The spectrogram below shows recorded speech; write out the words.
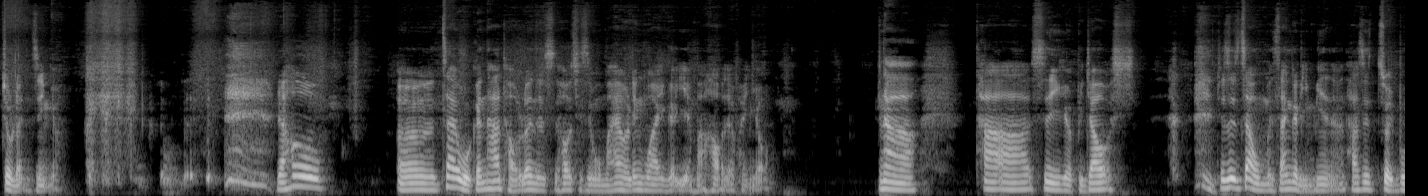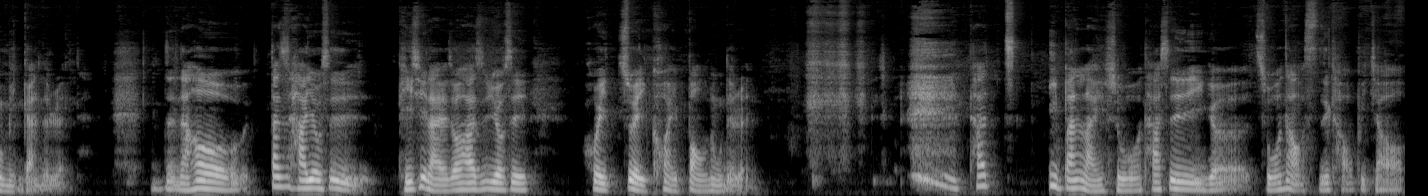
就冷静了，然后。呃，在我跟他讨论的时候，其实我们还有另外一个也蛮好的朋友。那他是一个比较，就是在我们三个里面呢，他是最不敏感的人。然后，但是他又是脾气来的时候，他是又是会最快暴怒的人。他一般来说，他是一个左脑思考比较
